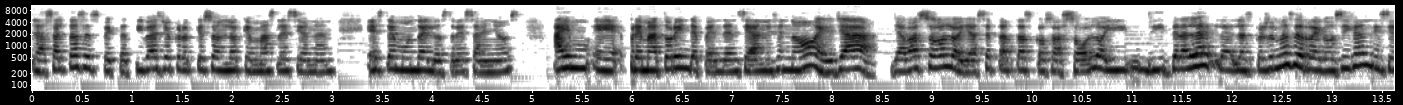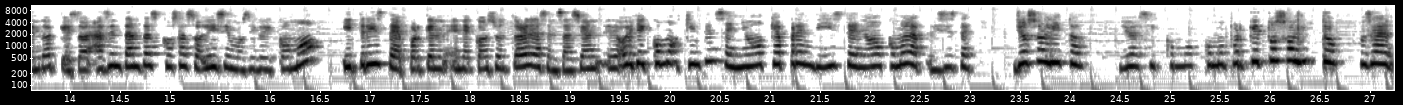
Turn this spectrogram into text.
Las altas expectativas yo creo que son lo que más lesionan este mundo de los tres años. Hay eh, prematura independencia, dicen, no, él ya, ya va solo, ya hace tantas cosas solo y literal las personas se regocijan diciendo que hacen tantas cosas solísimos. Y digo, ¿y cómo? Y triste, porque en, el consultorio la sensación, oye, ¿cómo, ¿quién te enseñó? ¿Qué aprendiste? ¿No? ¿Cómo la hiciste? Yo solito. Yo así como, como, ¿por qué tú solito? O sea,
